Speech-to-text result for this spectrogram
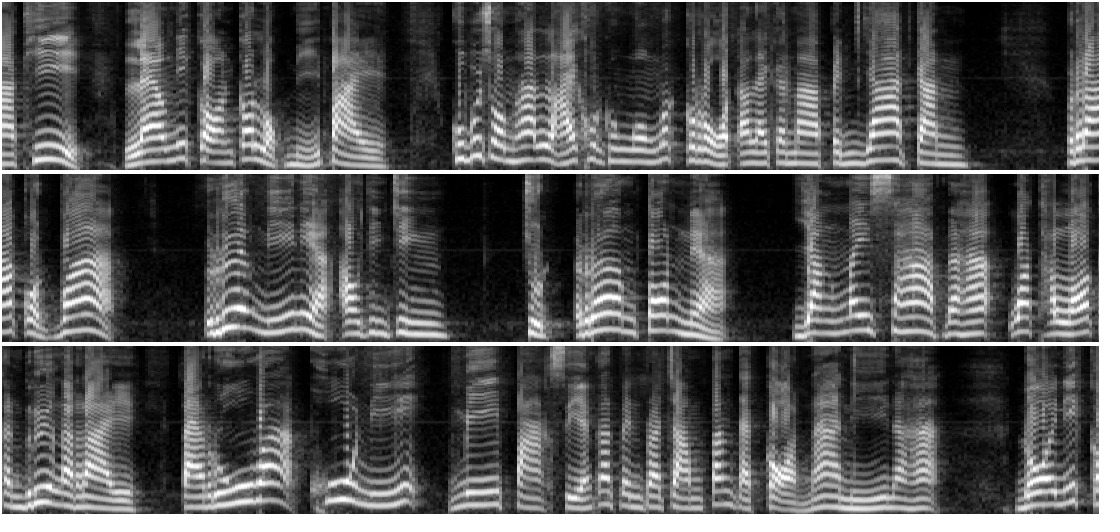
าที่ แล้วนิกรก็หลบหนีไป คุณผู้ชมฮะหลายคนคงงงว่าโกรธอะไรกันมาเป็นญาติกัน ปรากฏว่าเรื่องนี้เนี่ยเอาจริง ๆ จุดเริ่มต้นเนี่ยยังไม่ทราบนะฮะว่าทะเลาะกันเรื่องอะไร แต่รู้ว่าคู่นี้มีปากเสียงกันเป็นประจำตั้งแต่ก่อนหน้านี้นะฮะโดยนิก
